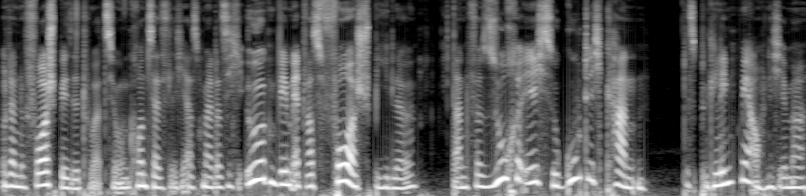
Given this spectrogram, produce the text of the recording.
oder eine Vorspielsituation grundsätzlich erstmal, dass ich irgendwem etwas vorspiele, dann versuche ich, so gut ich kann, das gelingt mir auch nicht immer,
